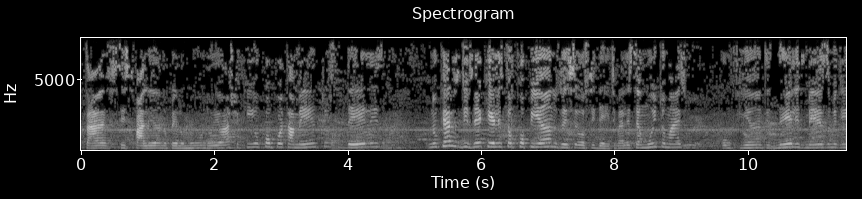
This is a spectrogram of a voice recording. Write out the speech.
está se espalhando pelo mundo. Eu acho que o comportamento deles não quero dizer que eles estão copiando o Ocidente, mas eles estão muito mais confiantes neles mesmos de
